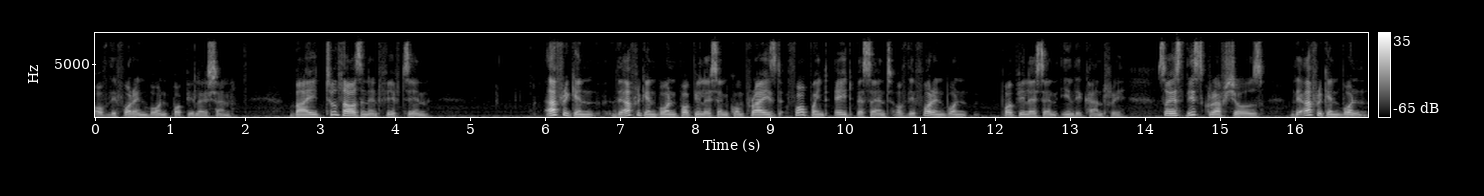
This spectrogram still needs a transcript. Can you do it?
of the foreign-born population. By 2015, African, the African-born population comprised 4.8% of the foreign-born population in the country. So as this graph shows, the African-born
